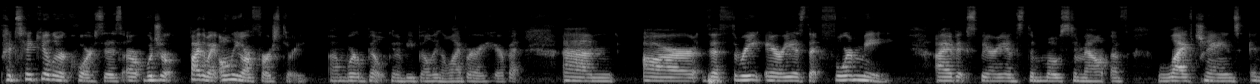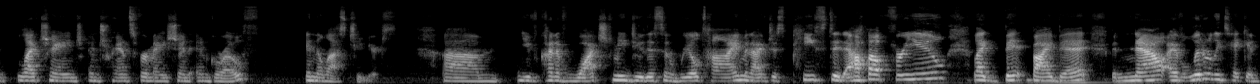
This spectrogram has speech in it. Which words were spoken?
particular courses are, which are, by the way, only our first three. Um, we're built going to be building a library here, but um, are the three areas that for me I've experienced the most amount of life change and life change and transformation and growth in the last two years. Um, you've kind of watched me do this in real time and I've just pieced it out for you, like bit by bit. But now I've literally taken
